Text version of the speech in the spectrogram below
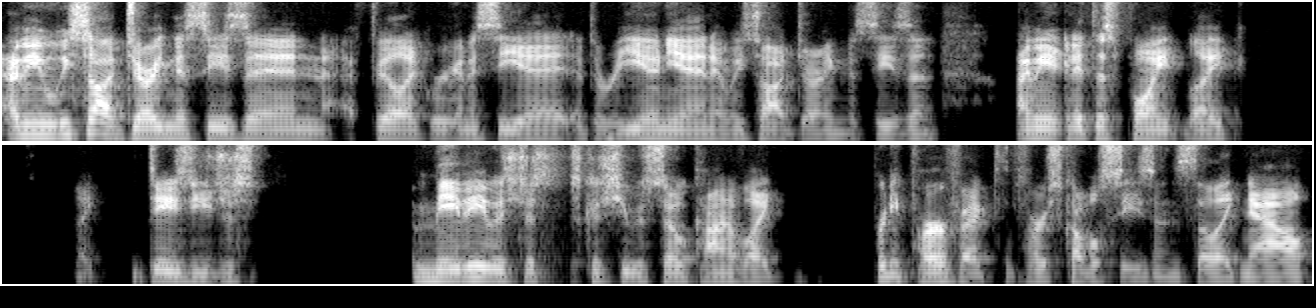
I mean we saw it during the season. I feel like we're going to see it at the reunion and we saw it during the season. I mean at this point like like Daisy just maybe it was just cuz she was so kind of like pretty perfect the first couple seasons that like now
